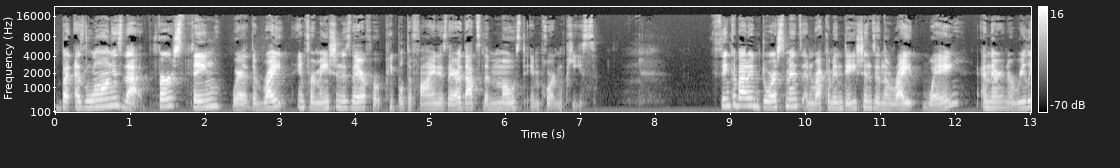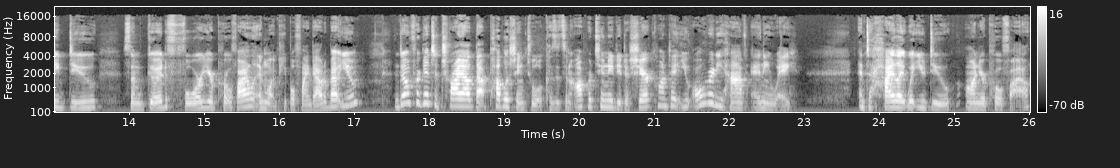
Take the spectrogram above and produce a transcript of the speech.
But as long as that first thing where the right information is there for people to find is there, that's the most important piece. Think about endorsements and recommendations in the right way, and they're going to really do some good for your profile and what people find out about you. And don't forget to try out that publishing tool because it's an opportunity to share content you already have anyway and to highlight what you do on your profile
